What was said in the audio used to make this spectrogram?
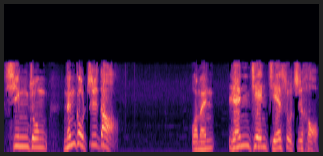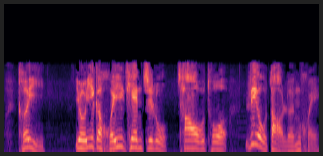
心中能够知道我们人间结束之后可以。有一个回天之路，超脱六道轮回，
